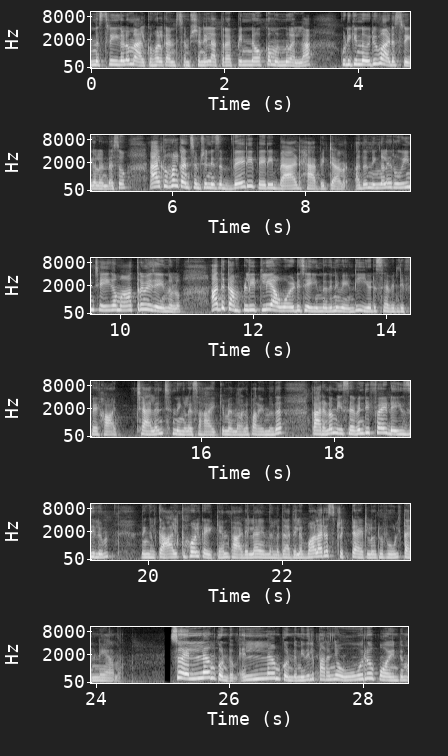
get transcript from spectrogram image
ഇന്ന് സ്ത്രീകളും ആൽക്കഹോൾ കൺസംഷനിൽ അത്ര പിന്നോക്കമൊന്നുമല്ല. കുടിക്കുന്ന ഒരുപാട് സ്ത്രീകളുണ്ട്. So alcohol consumption is a very very bad ഹാബിറ്റാണ് അത് നിങ്ങളെ റൂയിൻ ചെയ്യുക മാത്രമേ ചെയ്യുന്നുള്ളൂ. അത് കംപ്ലീറ്റ്ലി അവോയ്ഡ് ചെയ്യുന്നതിന് വേണ്ടി ഈ ഒരു സെവന്റി ഫൈവ് ഹാർട്ട് ചാലഞ്ച് നിങ്ങളെ സഹായിക്കുമെന്നാണ് പറയുന്നത്. കാരണം ഈ സെവന്റി ഫൈവ് ഡേയ്സിലും നിങ്ങൾക്ക് ആൽക്കഹോൾ കഴിക്കാൻ പാടില്ല എന്നുള്ളത് അതിൽ വളരെ സ്ട്രിക്റ്റ് ആയിട്ടുള്ള ഒരു റൂൾ തന്നെയാണ്. സോ എല്ലാം കൊണ്ടും എല്ലാം കൊണ്ടും ഇതിൽ പറഞ്ഞ ഓരോ പോയിന്റും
